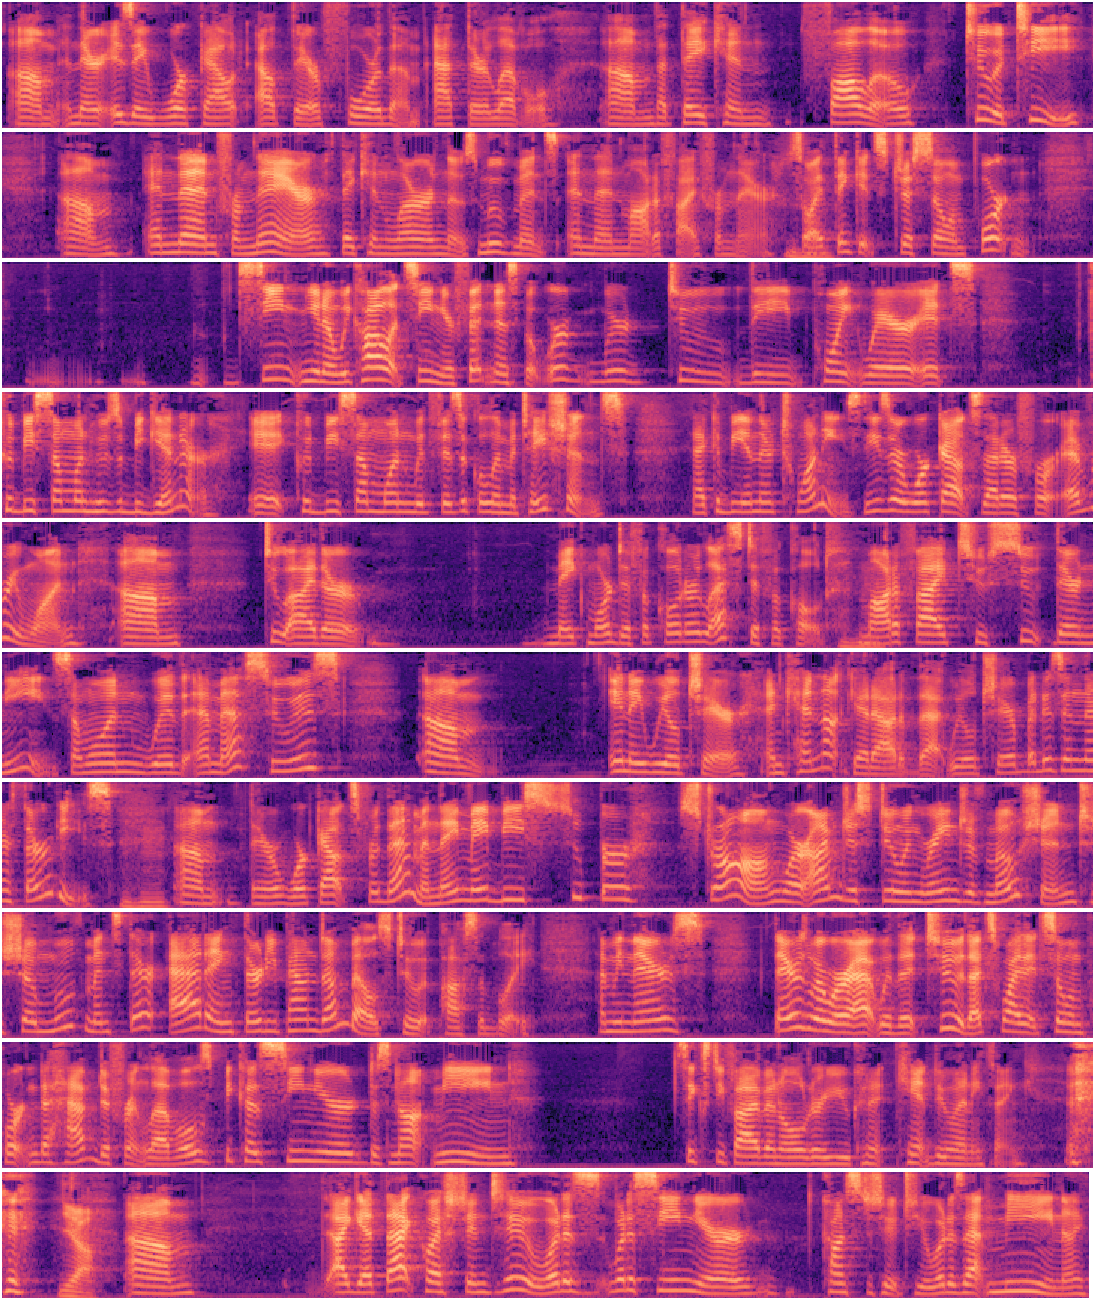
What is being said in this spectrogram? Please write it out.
Um, and there is a workout out there for them at their level um, that they can follow to a T. Um, and then from there, they can learn those movements and then modify from there. So I think it's just so important. Sen- you know, we call it senior fitness, but we're we're to the point where it's could be someone who's a beginner. It could be someone with physical limitations. That could be in their 20s. These are workouts that are for everyone um, to either make more difficult or less difficult, modify to suit their needs. Someone with MS who is um, in a wheelchair and cannot get out of that wheelchair but is in their 30s. Um, there are workouts for them, and they may be super strong where I'm just doing range of motion to show movements. They're adding 30 pound dumbbells to it, possibly. I mean, there's. There's where we're at with it too. That's why it's so important to have different levels because senior does not mean 65 and older you can, can't do anything. Yeah. Um, I get that question too. What is what does senior constitute to you? What does that mean? I,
